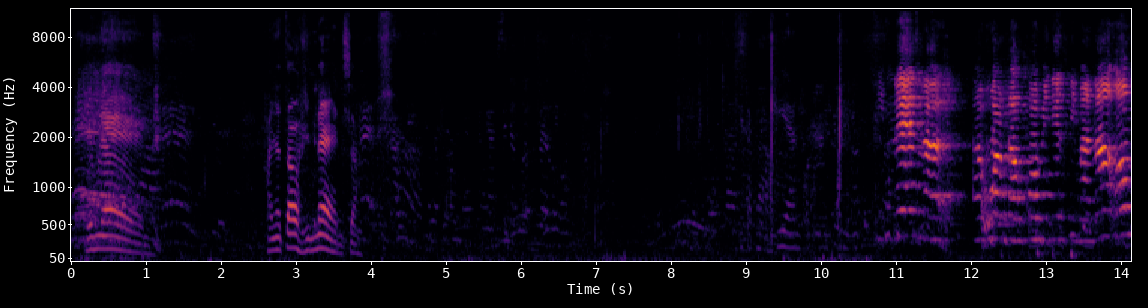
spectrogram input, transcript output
Hinen. Hanya tahu hinen sa. Inen uh, uang daw ko di mana oh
